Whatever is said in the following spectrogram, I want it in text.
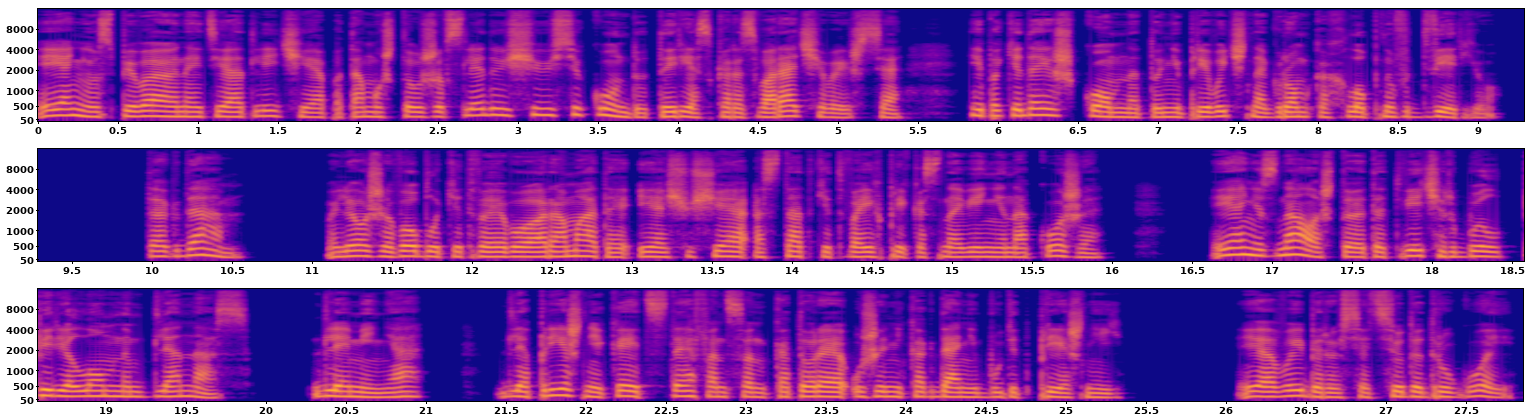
и я не успеваю найти отличия, потому что уже в следующую секунду ты резко разворачиваешься и покидаешь комнату, непривычно громко хлопнув дверью. Тогда Лежа в облаке твоего аромата и ощущая остатки твоих прикосновений на коже, я не знала, что этот вечер был переломным для нас, для меня, для прежней Кейт Стефансон, которая уже никогда не будет прежней. Я выберусь отсюда другой,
